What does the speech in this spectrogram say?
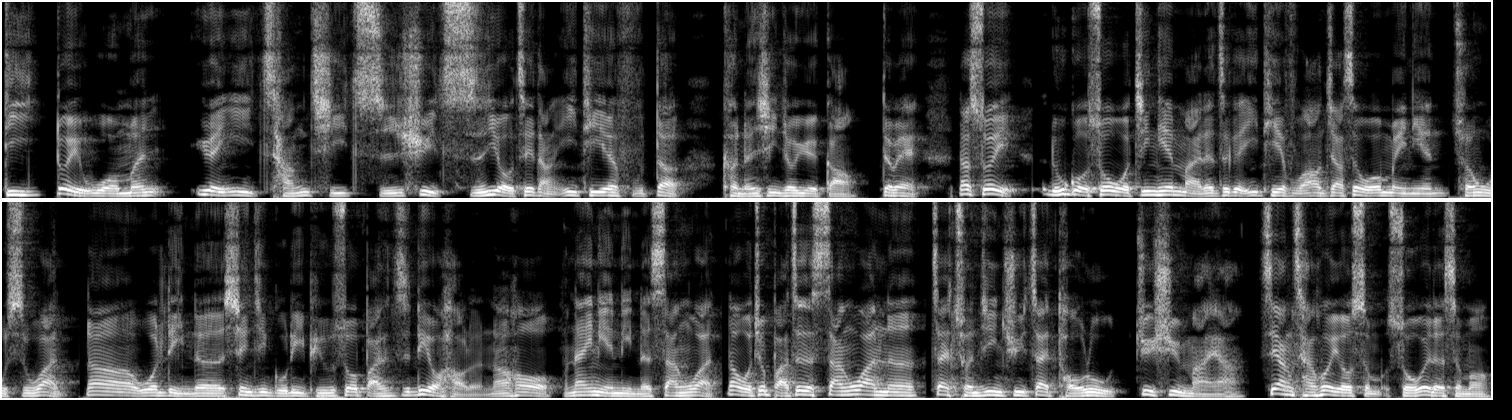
低，对我们愿意长期持续持有这档 ETF 的可能性就越高。对不对？那所以，如果说我今天买了这个 ETF 啊，假设我每年存五十万，那我领了现金股利，比如说百分之六好了，然后那一年领了三万，那我就把这个三万呢再存进去，再投入继续买啊，这样才会有什么所谓的什么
